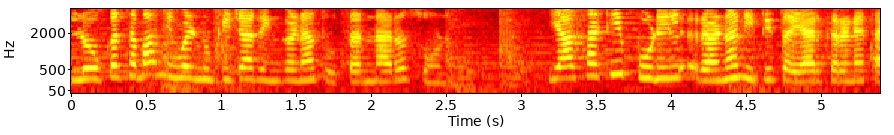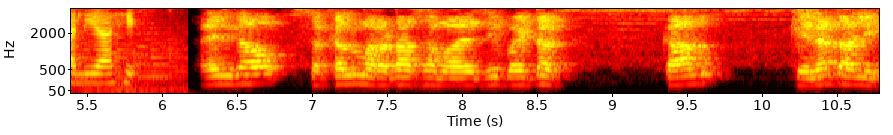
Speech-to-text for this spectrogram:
लोकसभा निवडणुकीच्या रिंगणात उतरणार असून यासाठी पुढील रणनीती तयार करण्यात आली आहे. चाळीसगाव सकल मराठा समाजाची बैठक काल घेण्यात आली.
